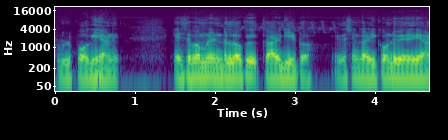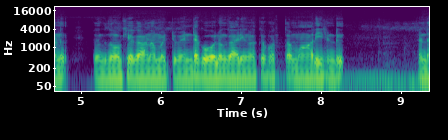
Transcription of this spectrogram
ഫുള്ള് പുകയാണ്. കഴിച്ചപ്പോൾ നമ്മൾ ഇന്റർലോക്ക് കഴുകി കേട്ടോ ഏകദേശം കഴുകിക്കൊണ്ട് വരികയാണ്. നിങ്ങൾക്ക് നോക്കിയാൽ കാണാൻ പറ്റും. എന്റെ കോലും കാര്യങ്ങളൊക്കെ മൊത്തം മാറിയിട്ടുണ്ട്. കണ്ട?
